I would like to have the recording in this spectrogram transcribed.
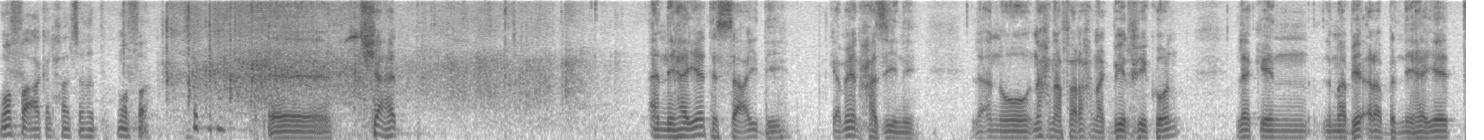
موفق على كل حال شهد. موفق. شكرا. آه شهد النهايات السعيدة كمان حزينة لأنه نحن فرحنا كبير فيكم لكن لما بيقرب النهايات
